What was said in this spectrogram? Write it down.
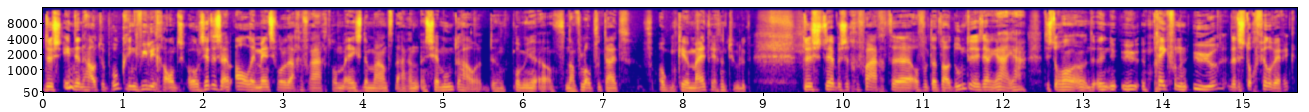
Dus in de houten broek, in gaan zitten. Allerlei mensen worden daar gevraagd om eens de maand daar een, een sermoen te houden. Dan kom je uh, na verloop van tijd ook een keer bij mij terecht natuurlijk. Dus toen hebben ze gevraagd of ik dat wou doen. Toen zei ik, ja, ja, het is toch wel een preek van een uur. Dat is toch veel werk.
